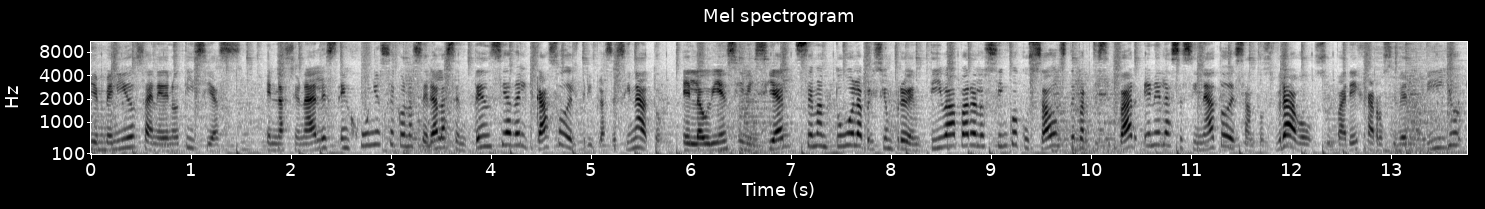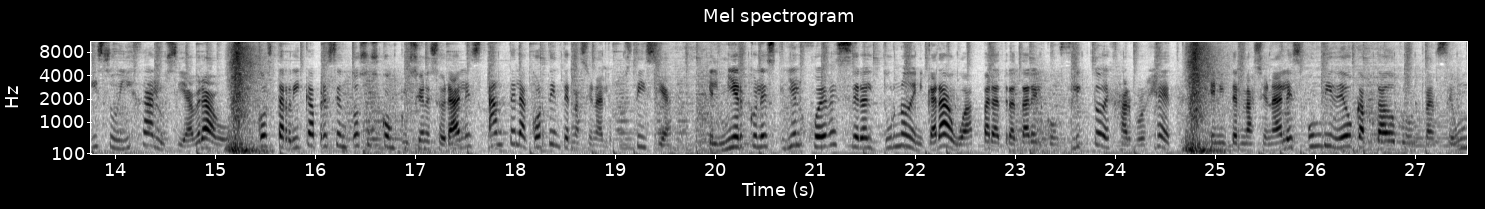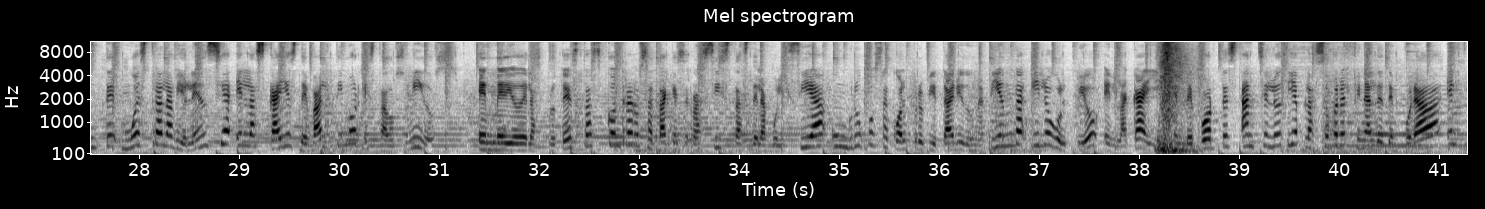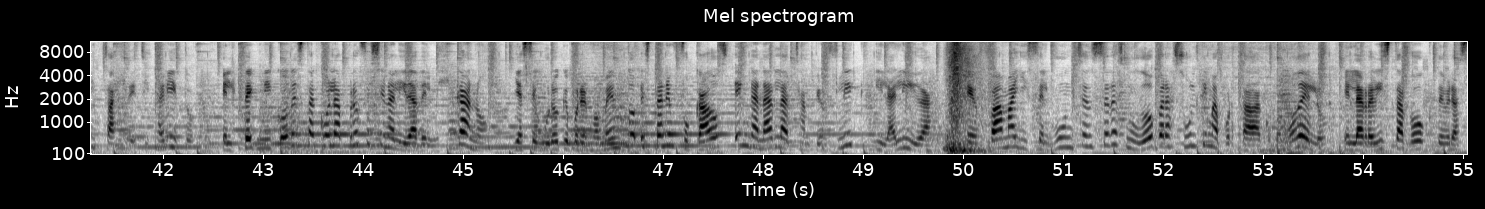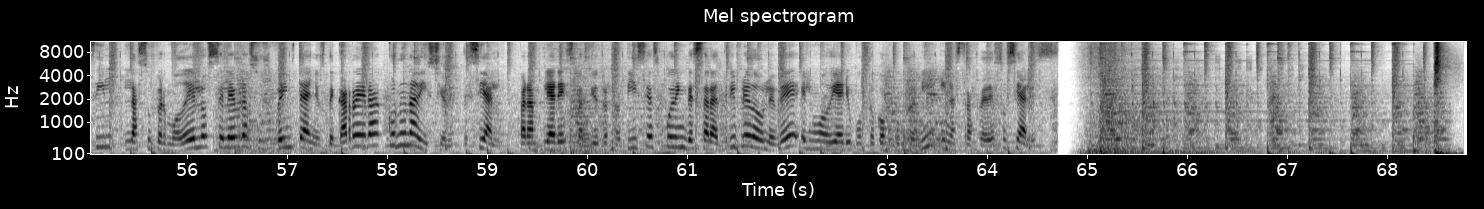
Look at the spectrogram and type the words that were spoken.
Bienvenidos a N de Noticias. En Nacionales, en junio se conocerá la sentencia del caso del triple asesinato. En la audiencia inicial se mantuvo la prisión preventiva para los cinco acusados de participar en el asesinato de Santos Bravo, su pareja Rosibel Murillo y su hija Lucía Bravo. Costa Rica presentó sus conclusiones orales ante la Corte Internacional de Justicia. El miércoles y el jueves será el turno de Nicaragua para tratar el conflicto de Harbor Head. En Internacionales, un video captado por un transeúnte muestra la violencia en las calles de Baltimore, Estados Unidos. Medio de las protestas contra los ataques racistas de la policía, un grupo sacó al propietario de una tienda y lo golpeó en la calle. En deportes, Ancelotti aplazó para el final de temporada el fichaje de Chicharito. El técnico destacó la profesionalidad del mexicano y aseguró que por el momento están enfocados en ganar la Champions League y la Liga. En fama, Giselle Bunchen se desnudó para su última portada como modelo. En la revista Vogue de Brasil, la supermodelo celebra sus 20 años de carrera con una edición especial. Para ampliar estas y otras noticias puede ingresar a www.elmodiario.com.ni y nuestras redes sociales.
